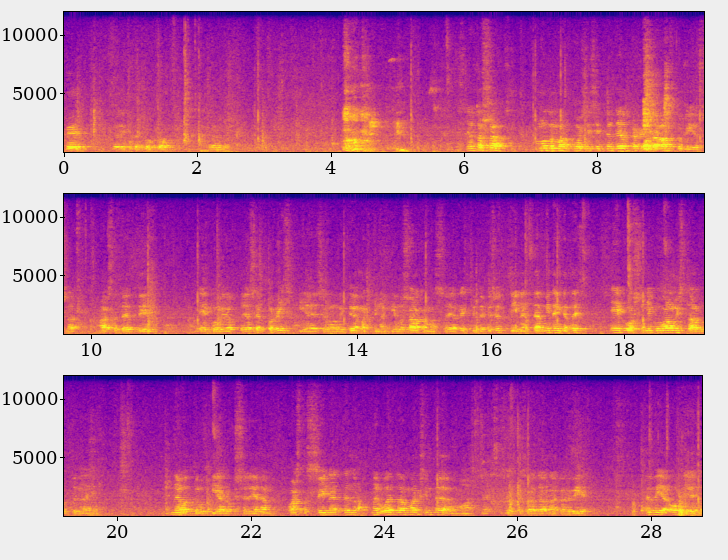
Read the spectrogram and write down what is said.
Okei, okay. eli tuota, tuossa muutama vuosi sitten Telkkarilla A-studiossa haastateltiin EK-johtaja Seppo Riskiä ja silloin oli työmarkkinakielos alkamassa ja Riskiltä kysyttiin, että miten te EKssa niin valmistaudutte näihin neuvottelukierrokseen ja hän vastasi siinä, että no, me luetaan Marksin pääomaa ja sitten saadaan aika hyviä, hyviä ohjeita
